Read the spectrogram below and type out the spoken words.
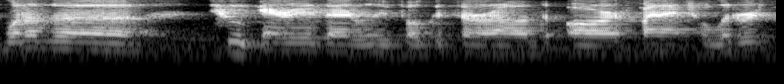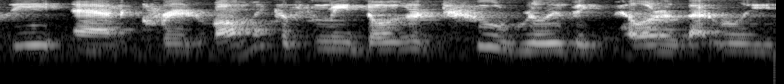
one of the two areas that I really focus around are financial literacy and career development, because for me, those are two really big pillars that really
